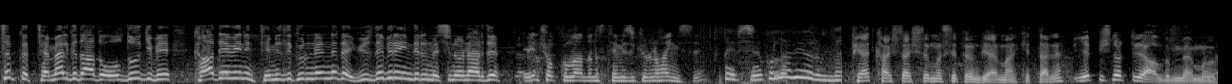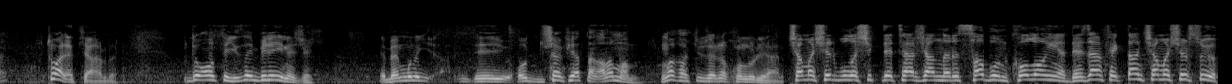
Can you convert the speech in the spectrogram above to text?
tıpkı temel gıdada olduğu gibi KDV'nin temizlik ürünlerine de %1'e indirilmesini önerdi. En çok kullandığınız temizlik ürünü hangisi? Hepsini kullanıyorum ben. fiyat karşılaştırması yapıyorum diğer marketlerle. 74 liraya aldım ben bunu. Tuvalet kağıdı. Bir de 18'den 1'e inecek. E ben bunu e, o düşen fiyattan alamam. Muhakkak ki üzerine konulur yani. Çamaşır, bulaşık deterjanları, sabun, kolonya, dezenfektan, çamaşır suyu.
